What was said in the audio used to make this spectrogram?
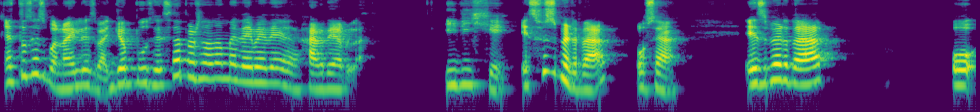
Entonces, bueno, ahí les va. Yo puse, esa persona no me debe de dejar de hablar. Y dije, ¿eso es verdad? O sea, ¿es verdad? O,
